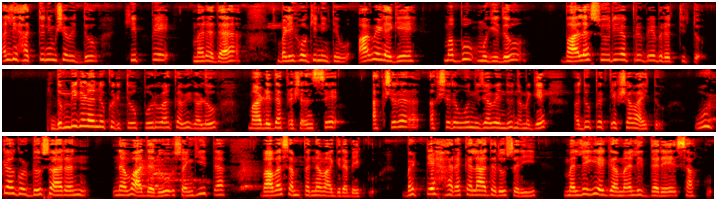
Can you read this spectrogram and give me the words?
ಅಲ್ಲಿ ಹತ್ತು ನಿಮಿಷವಿದ್ದು ಹಿಪ್ಪೆ ಮರದ ಬಳಿ ಹೋಗಿ ನಿಂತೆವು. ಆ ವೇಳೆಗೆ ಮಬ್ಬು ಮುಗಿದು ಬಾಲಸೂರ್ಯ ಪ್ರಭೆ ಬರುತ್ತಿತ್ತು. ದುಂಬಿಗಳನ್ನು ಕುರಿತು ಪೂರ್ವ ಕವಿಗಳು ಮಾಡಿದ ಪ್ರಶಂಸೆ ಅಕ್ಷರ, ಅಕ್ಷರವು ನಿಜವೆಂದು ನಮಗೆ ಅದು ಪ್ರತ್ಯಕ್ಷವಾಯಿತು. ಊಟಗೊಡ್ಡು ಸಾರನ್ನವಾದರೂ ಸಂಗೀತ ಭಾವಸಂಪನ್ನವಾಗಿರಬೇಕು. ಬಟ್ಟೆ ಹರಕಲಾದರೂ ಸರಿ, ಮಲ್ಲಿಗೆ ಗಮಲಿದ್ದರೆ ಸಾಕು.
